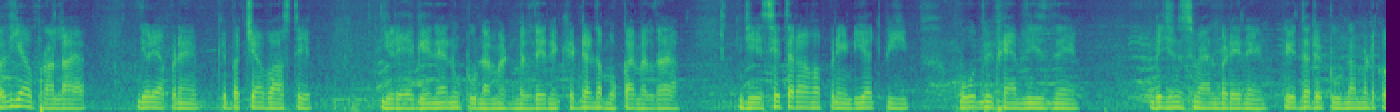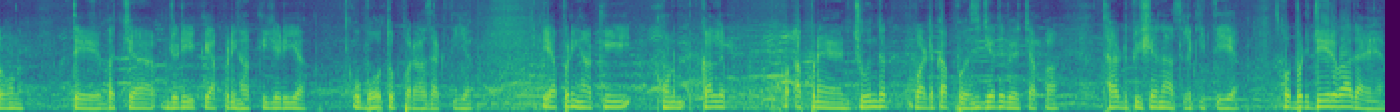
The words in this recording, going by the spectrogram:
ਵਧੀਆ ਉਪਰਾਲਾ ਹੈ ਜਿਹੜੇ ਆਪਣੇ ਕਿ ਬੱਚਿਆਂ ਵਾਸਤੇ ਜਿਹੜੇ ਹੈਗੇ ਨੇ ਇਹਨੂੰ ਟੂਰਨਾਮੈਂਟ ਮਿਲਦੇ ਨੇ ਖੇਡਣ ਦਾ ਮੌਕਾ ਮਿਲਦਾ ਆ ਜੇ ਇਸੇ ਤਰ੍ਹਾਂ ਆਪਣੇ ਇੰਡੀਆ 'ਚ ਵੀ ਹੋਰ ਵੀ ਫੈਮਲੀਆਂ ਨੇ ਬਿਜ਼ਨਸਮੈਨ ਬੜੇ ਨੇ ਇਦਾਂ ਦੇ ਟੂਰਨਾਮੈਂਟ ਕਰਾਉਣ ਤੇ ਬੱਚਾ ਜਿਹੜੀ ਕਿ ਆਪਣੀ ਹਾਕੀ ਜਿਹੜੀ ਆ, ਉਹ ਬਹੁਤ ਉੱਪਰ ਆ ਸਕਦੀ ਆ। ਇਹ ਆਪਣੀ ਹਾਕੀ ਹੁਣ ਕੱਲ ਆਪਣੇ ਜੂਨੀਅਰ ਵਰਲਡ ਕੱਪ ਹੋਇਆ ਸੀ, ਜਿਹਦੇ ਵਿੱਚ ਆਪਾਂ ਥਰਡ ਪੋਜੀਸ਼ਨ ਹਾਸਲ ਕੀਤੀ ਆ। ਉਹ ਬੜੀ ਦੇਰ ਬਾਅਦ ਆਏ ਆ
